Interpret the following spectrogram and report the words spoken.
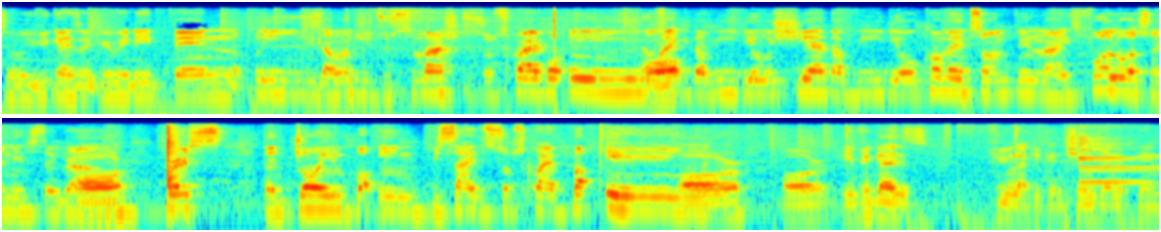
So if you guys agree with it, then please I want you to smash the subscribe button, Or- like the video, share the video, comment something nice, follow us on Instagram, Or- press the join button beside the subscribe button. Or, or if you guys feel like you can change anything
